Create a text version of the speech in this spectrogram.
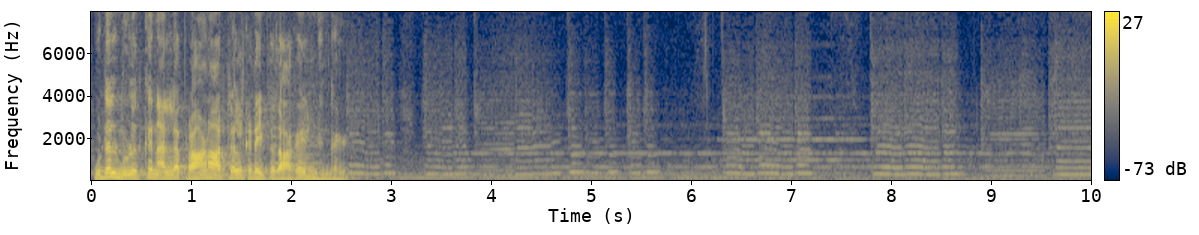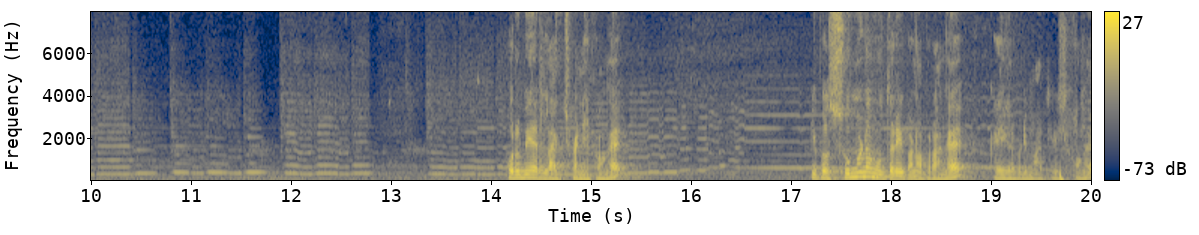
உடல் முழுக்க நல்ல பிராணாற்றல் கிடைப்பதாக எண்ணுங்கள். பொறுமையாக ரிலாக்ஸ் பண்ணிக்கோங்க. இப்போ சுமண முத்திரை பண்ண போகிறாங்க கைகளை அப்படி மாற்றி வச்சுக்கோங்க.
